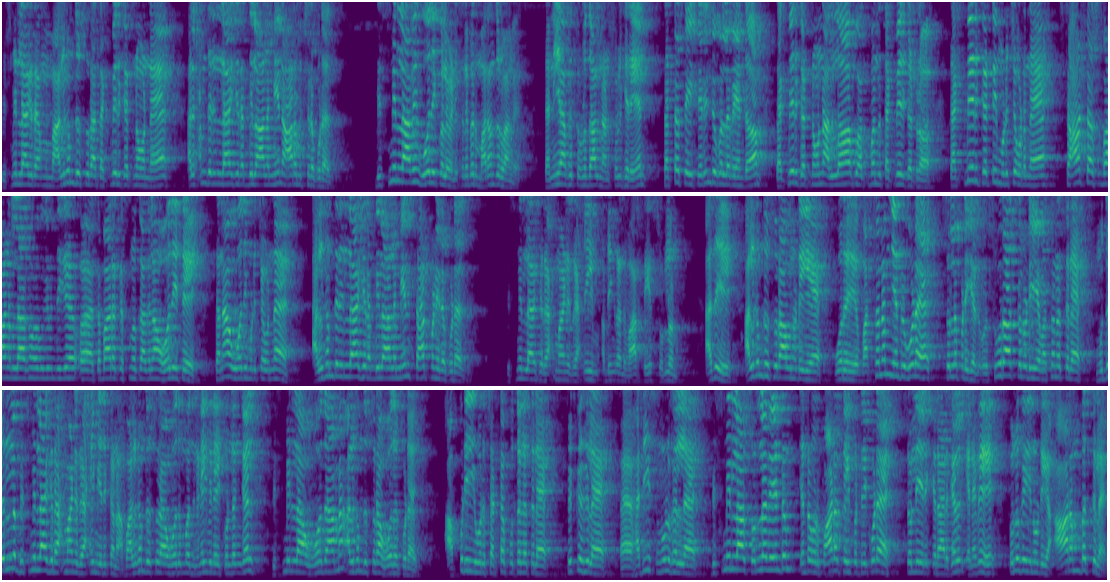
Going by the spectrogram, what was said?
பிஸ்மில்லா ரஹ்மான் அல்கம்து சூறா தக்பீர் கட்டின உடனே அல்ஹம்துலில்லாஹி ரபில் ஆலமின்னு ஆரம்பிச்சிடக்கூடாது. பிஸ்மில்லாவை ஓதிக்கொள்ள வேண்டும். சில பேர் மறந்துடுவாங்க தனியாக தொழுதால் நான் சொல்கிறேன். சட்டத்தை தெரிந்து கொள்ள வேண்டும். தக்பீர் கட்டணும்னு அல்லாஹு அக்பர்னு தக்பீர் கட்டுறோம். தக்பீர் கட்டி முடித்த உடனே ஸ்டார்ட் அஸ்பான் அல்லாஹ் தபார தபாரக் அதெல்லாம் ஓதிட்டு சனா ஓதி முடித்த உடனே அல்ஹம்துலில்லாஹி ரபில் ஆலமீன் ஸ்டார்ட் பண்ணிடக்கூடாது. பிஸ்மில்லாஹி ரஹ்மான் ரஹீம் அப்படிங்கிற அந்த வார்த்தையை சொல்லணும். அது அல்கம்து சூராவினுடைய ஒரு வசனம் என்று கூட சொல்லப்படுகிறது. ஒரு சூறாக்களுடைய வசனத்துல முதல்ல பிஸ்மில்லாஹி ரஹ்மான் ரஹீம் இருக்கணும். அப்போ அல்கம்து சூரா ஓதும்போது நினைவிலை கொள்ளுங்கள். பிஸ்மில்லா ஓதாம அல்கம்து சூரா ஓதக்கூடாது. அப்படி ஒரு சட்ட புத்தகத்தில் ஃபிக்குகில் ஹதீஸ் நூல்களில் பிஸ்மில்லா சொல்ல வேண்டும் என்ற ஒரு பாடத்தை பற்றி கூட சொல்லி இருக்கிறார்கள். எனவே தொழுகையினுடைய ஆரம்பத்தில்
